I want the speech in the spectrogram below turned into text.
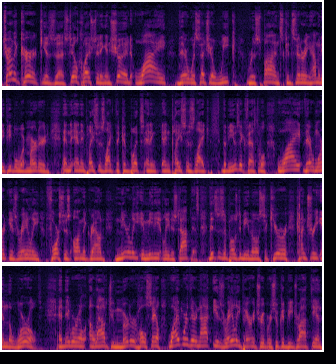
Charlie Kirk is uh, still questioning and should why there was such a weak response, considering how many people were murdered, and, and in places like the kibbutz and in, and places like the music festival, why there weren't Israeli forces on the ground nearly immediately to stop this. This is supposed to be the most secure country in the world, and they were allowed to murder wholesale. Why were there not Israeli paratroopers who could be dropped in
